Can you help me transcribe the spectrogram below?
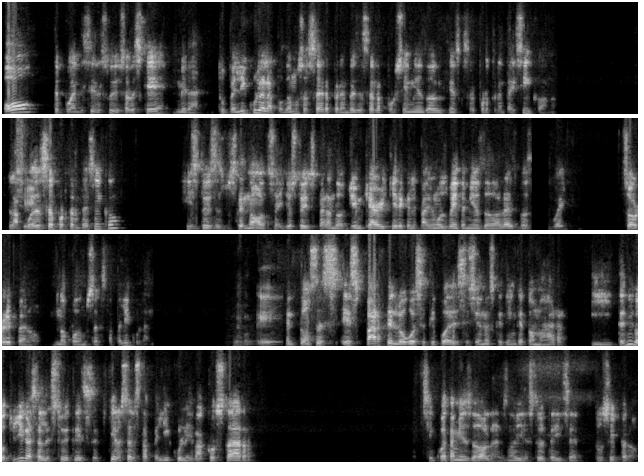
O te pueden decir el estudio, ¿sabes qué? Mira, tu película la podemos hacer, pero en vez de hacerla por 100 millones de dólares, tienes que hacer por 35, ¿no? ¿La puedes hacer por 35? Y si tú dices, pues que no, o sea, yo estoy esperando, Jim Carrey quiere que le paguemos 20 millones de dólares, pues, güey, sorry, pero no podemos hacer esta película. Entonces es parte luego ese tipo de decisiones que tienen que tomar. Y te digo, tú llegas al estudio y te dices, quiero hacer esta película y va a costar 50 millones de dólares, ¿no? Y estudio te dice, pues sí, pero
